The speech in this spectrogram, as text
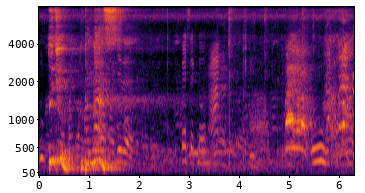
Tujuh. Empat belas. Pesek dong. Uh. Delapan.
